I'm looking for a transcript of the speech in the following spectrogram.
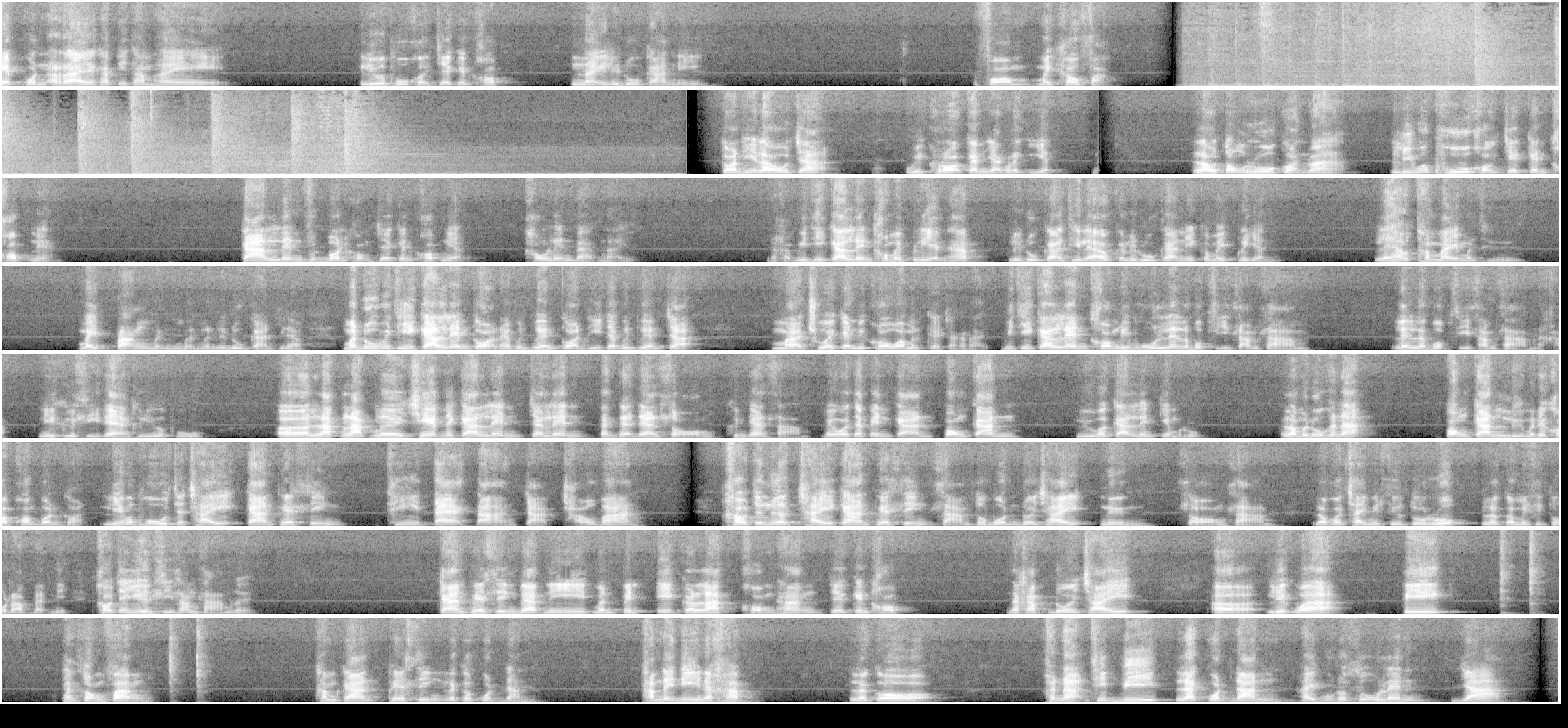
เหตุผลอะไรครับที่ทำให้ลิเวอร์พูลของเจเกนคอปในฤดูกาลนี้ ฟอร์มไม่เข้าฝัก ก่อนที่เราจะวิเคราะห์กันอย่างละเอียด เราต้องรู้ก่อนว่าลิเวอร์พูลของเจเกนคอปเนี่ย การเล่นฟุตบอลของเจเกนคอปเนี่ยเขาเล่นแบบไหน นะครับวิธีการเล่นเขาไม่เปลี่ยนครับฤดูกาลที่แล้วกับฤดูกาลนี้ก็ไม่เปลี่ยน แล้วทำไมมันถึงไม่ปรังเหมือนเหมือนเหมือนฤดูกาลที่แล้ว มาดูวิธีการเล่นก่อนนะเพื่อนๆก่อนที่จะเพื่อนๆจะมาช่วยกันวิเคราะห์ว่ามันเกิดจากอะไร วิธีการเล่นของลิเวอร์พูลเล่นระบบ 4-3-3 เล่นระบบ 4-3-3 นะครับ นี่คือสีแดงคือลิเวอร์พูลเอ่อหลักๆ เลยเชฟในการเล่นจะเล่นตั้งแต่แดน 2 ขึ้นแดน 3 ไม่ว่าจะเป็นการป้องกัน หรือว่าการเล่นเกมรุก เรามาดูขณะ ป้องกันหรือไม่ได้ครอบครองบอลก่อนลิเวอร์พูลจะใช้การเพรสซิ่งที่แตกต่างจากชาวบ้าน เขาจะเลือกใช้การเพรสซิ่งสามตัวบนโดยใช้หนึ่งสองสามแล้วก็ใช้มิดฟิลด์ตัวรุก แล้วก็มิดฟิลด์ตัวรับแบบนี้ เขาจะยืนสี่สามสามเลย การเพรสซิ่งแบบนี้มันเป็นเอกลักษณ์ของทางเจอเกนคอปนะครับ โดยใช้เอ่อเรียกว่าปีกทั้งสองฝั่งทำการเพรสซิ่งแล้วก็กดดัน ทำได้ดีนะครับ แล้วก็ขณะที่บีบและกดดันให้คู่ต่อสู้เล่นยาก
